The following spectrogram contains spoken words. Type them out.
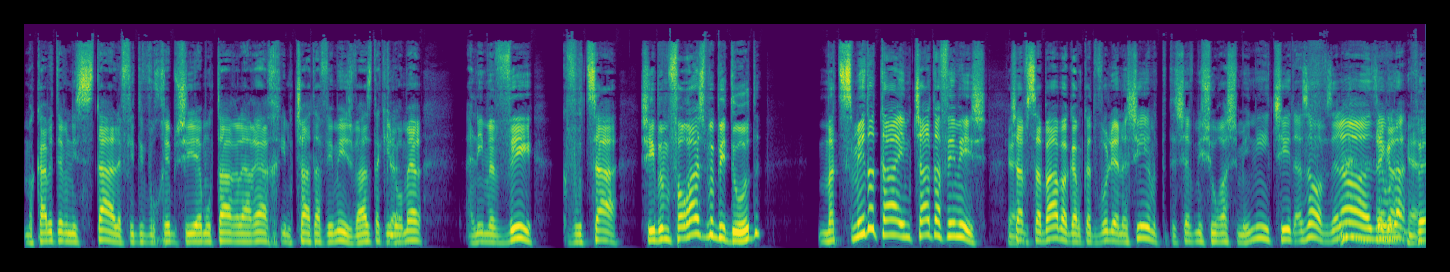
מכבי תל אביב ניסתה, לפי דיווחים, שיהיה מותר לארח עם 9,000 איש, ואז אתה כאילו כן. אומר, אני מביא קבוצה שהיא במפורש בבידוד, מצמיד אותה עם 9,000 איש. כן. עכשיו, סבבה, גם כתבו לי אנשים, אתה תשב משורה שמינית, שיט, עזוב, זה לא, זה רגע, אולי... ו-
